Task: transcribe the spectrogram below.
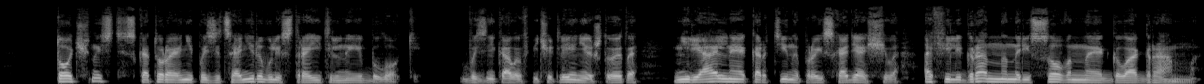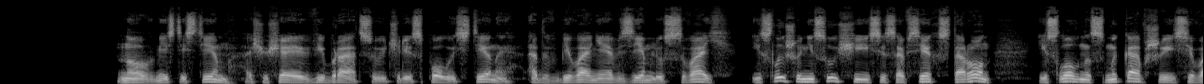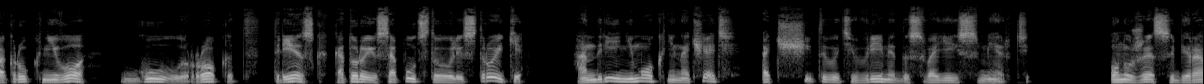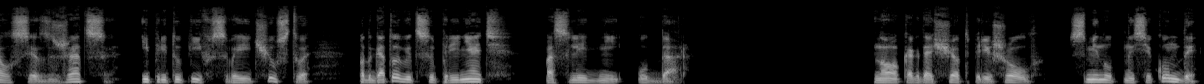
точность, с которой они позиционировали строительные блоки. Возникало впечатление, что это нереальная картина происходящего, а филигранно нарисованная голограмма. Но вместе с тем, ощущая вибрацию через полы стены от вбивания в землю свай и слыша несущиеся со всех сторон и словно смыкавшиеся вокруг него гул, рокот, треск, которые сопутствовали стройке, Андрей не мог не начать отсчитывать время до своей смерти. Он уже собирался сжаться и, притупив свои чувства, подготовиться принять последний удар. Но когда счет перешел с минут на секунды,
